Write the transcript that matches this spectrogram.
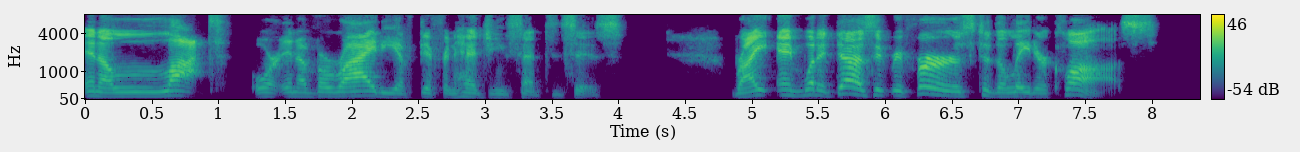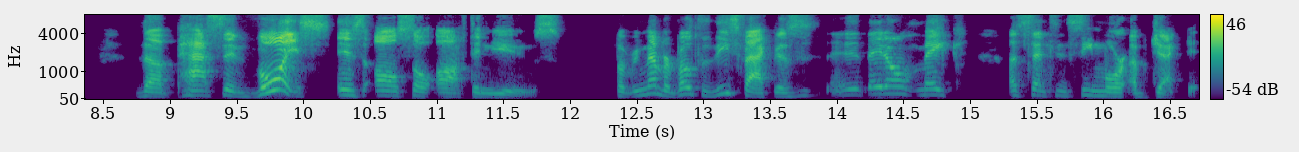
in a lot or in a variety of different hedging sentences, right? And what it does, it refers to the later clause. The passive voice is also often used. But remember, both of these factors, eh, they don't make a sentence seem more objective.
